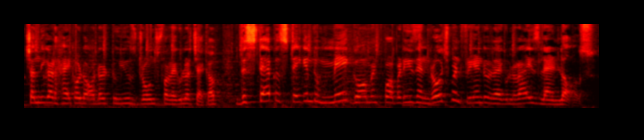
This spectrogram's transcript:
Chandigarh High Court ordered to use drones for regular checkup. This step is taken to make government properties encroachment free and to regularize land laws.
